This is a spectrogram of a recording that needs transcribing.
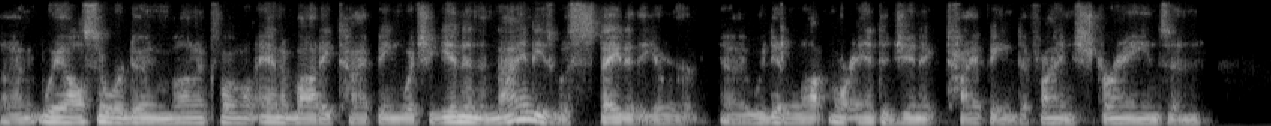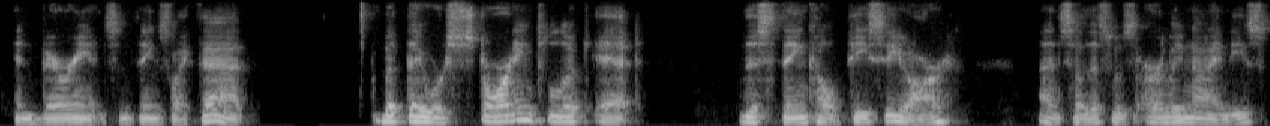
Um, we also were doing monoclonal antibody typing, which again in the 90s was state of the art. Uh, we did a lot more antigenic typing to find strains and, and variants and things like that. But they were starting to look at this thing called PCR. And so this was early 90s.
